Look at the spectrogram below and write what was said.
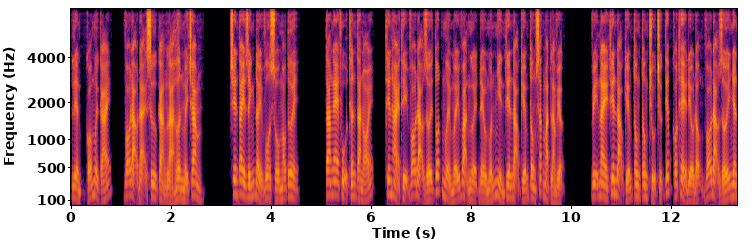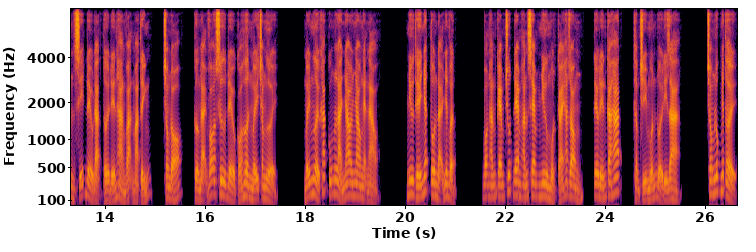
liền có mười cái, võ đạo đại sư càng là hơn mấy trăm. Trên tay dính đầy vô số máu tươi. Ta nghe phụ thân ta nói, thiên hải thị võ đạo giới tốt mười mấy vạn người đều muốn nhìn thiên đạo kiếm tông sắc mặt làm việc. Vị này thiên đạo kiếm tông tông chủ trực tiếp có thể điều động võ đạo giới nhân sĩ đều đạt tới đến hàng vạn mà tính, trong đó, cường đại võ sư đều có hơn mấy trăm người. Mấy người khác cũng là nhao nhao nghẹn nào. Như thế nhất tôn đại nhân vật bọn hắn kém chút đem hắn xem như một cái hát rong, kêu đến ca hát, thậm chí muốn đuổi đi ra. Trong lúc nhất thời,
